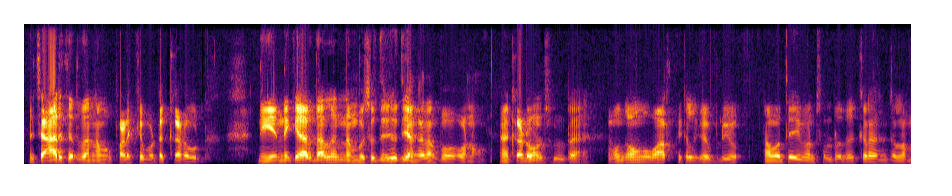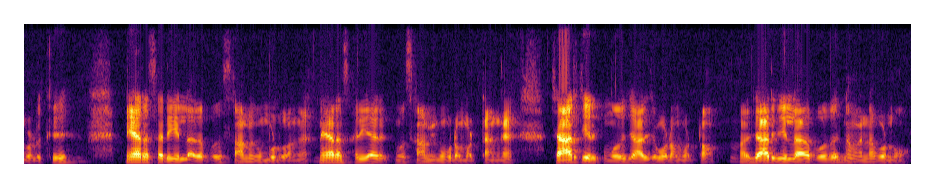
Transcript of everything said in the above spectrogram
இந்த சார்ஜர் தான் நமக்கு படைக்கப்பட்ட கடவுள். நீ என்னைக்கா இருந்தாலும் நம்ம சுற்றி சுற்றி அங்கே தான் போகணும். நான் கடவுள்னு சொல்கிறேன் அவங்கவுங்க வார்த்தைகளுக்கு எப்படியோ நம்ம தெய்வம்னு சொல்கிறது கிரகங்கள் நம்மளுக்கு நேரம் சரியில்லாத போது சாமி கும்பிடுவாங்க. நேரம் சரியாக இருக்கும்போது சாமி கும்பிட மாட்டாங்க. சார்ஜ் இருக்கும்போது சார்ஜ் போட மாட்டோம். சார்ஜ் இல்லாத போது நம்ம என்ன பண்ணுவோம்?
